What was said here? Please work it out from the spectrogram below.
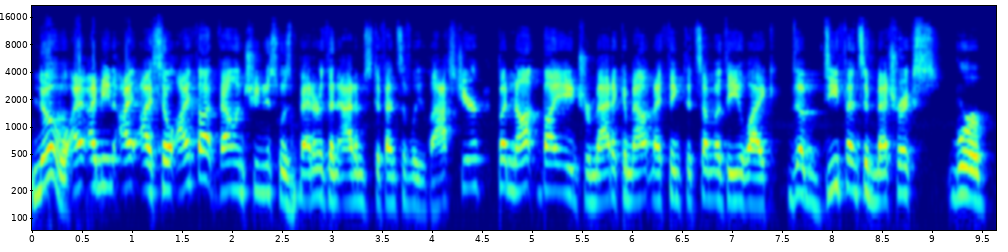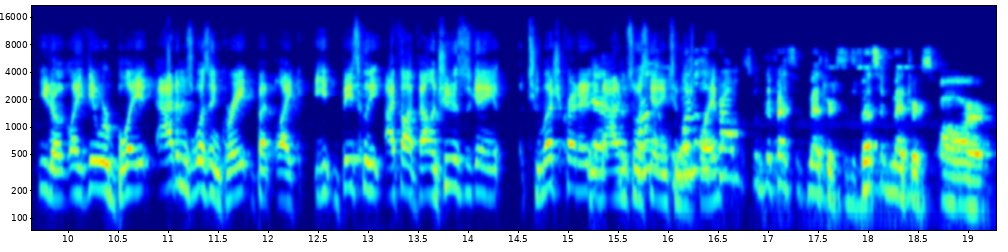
No, I, I mean, I, I so I thought Valanciunas was better than Adams defensively last year, but not by a dramatic amount. And I think that some of the like the defensive metrics were, you know, like they were bla Adams wasn't great, but like he, basically, I thought Valanciunas was getting too much credit and Adams was one getting too one much of the problems with defensive metrics is defensive metrics are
